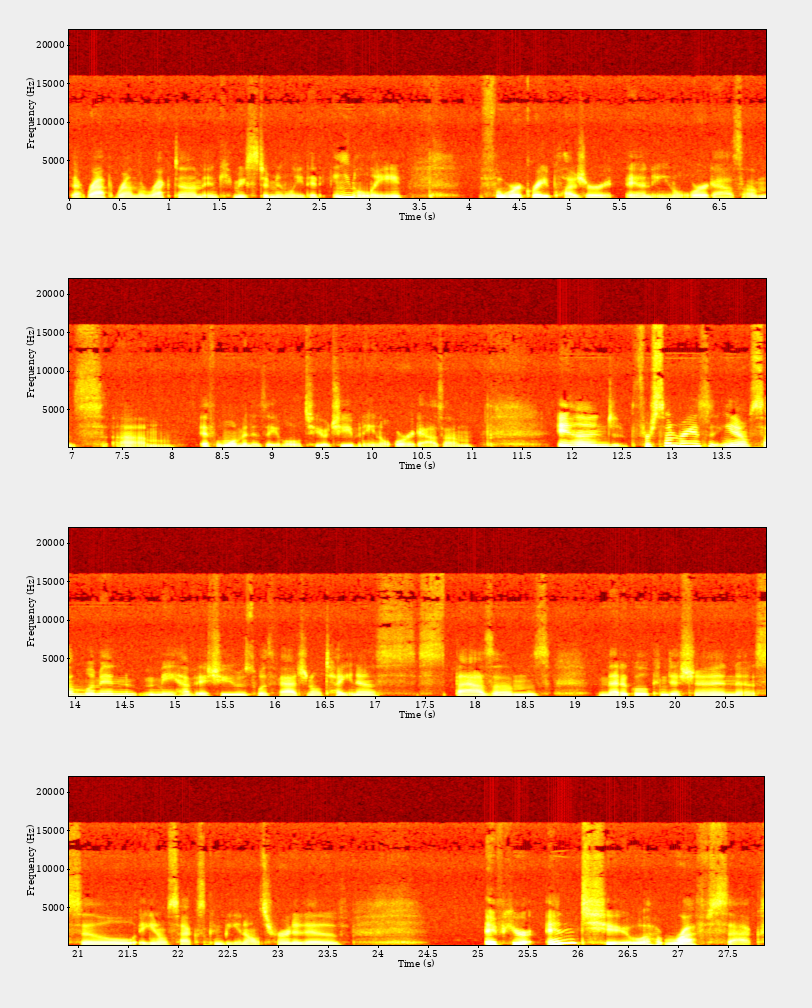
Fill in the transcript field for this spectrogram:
that wrap around the rectum and can be stimulated anally for great pleasure and anal orgasms um, if a woman is able to achieve an anal orgasm. And for some reason, you know, some women may have issues with vaginal tightness, spasms, medical condition, so anal sex can be an alternative if you're into rough sex,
